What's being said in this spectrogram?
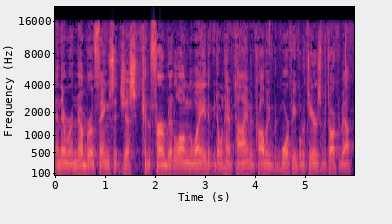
And there were a number of things that just confirmed it along the way that we don't have time and probably would bore people to tears if we talked about.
